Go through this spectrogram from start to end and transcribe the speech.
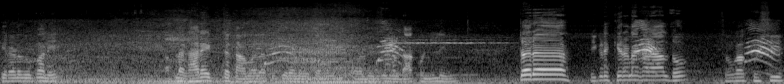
किराणा दुकान आहे. आपला घर आहे तिथं कामाला तर किराणा दुकान ऑलरेडी तुम्हाला दाखवलेली मी. तर इकडे किराणा करायला आलतो. सोगा खुशी.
